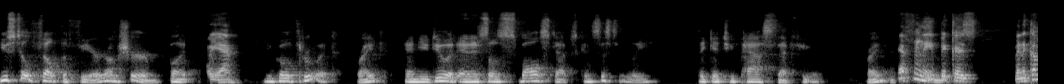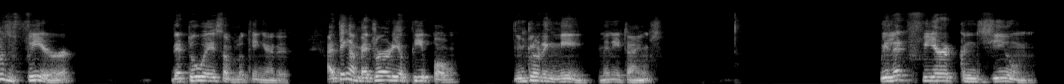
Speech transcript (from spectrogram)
you still felt the fear i'm sure but oh, yeah. you go through it right? And you do it and it's those small steps consistently that get you past that fear right? Definitely, because when it comes to fear, there are two ways of looking at it. I think a majority of people, including me many times, we let fear consume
